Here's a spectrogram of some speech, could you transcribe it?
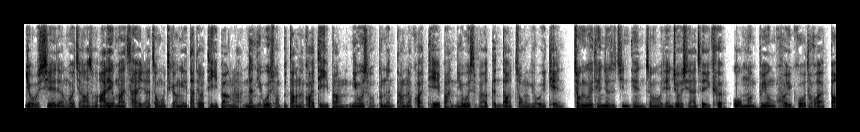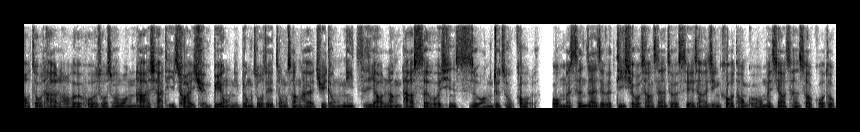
有些人会讲到什么啊，你有卖菜啦，中午刚也他都有替帮了，那你为什么不当那块替帮？你为什么不能当那块铁板？你为什么要等到总有一天？总有一天就是今天，总有一天就是现在这一刻。我们不用回过头来暴揍他的老二，或者说什么往他的下体踹一拳，不用，你不用做这些重伤害的举动，你只要让他社会性死亡就足够了。我们生在这个地球上，生在这个世界上已经够痛苦，我们已经要承受过多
